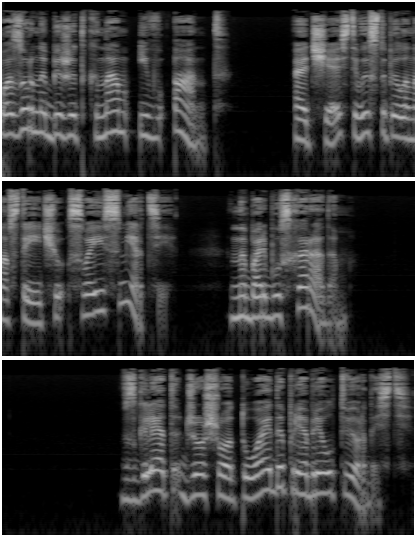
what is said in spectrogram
позорно бежит к нам и в Ант, а часть выступила навстречу своей смерти, на борьбу с Харадом. Взгляд Джошуа Туайда приобрел твердость.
